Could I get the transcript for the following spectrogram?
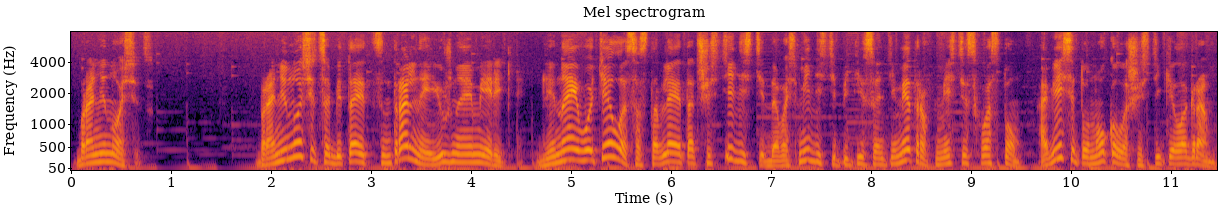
Броненосец. Броненосец обитает в Центральной и Южной Америке. Длина его тела составляет от 60 до 85 сантиметров вместе с хвостом, а весит он около 6 килограмм.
